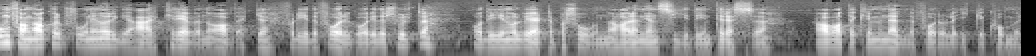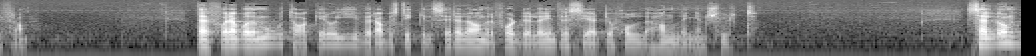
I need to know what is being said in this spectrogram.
Omfanget av korrupsjon i Norge er krevende å avdekke fordi det foregår i det skjulte, og de involverte personene har en gjensidig interesse av at det kriminelle forholdet ikke kommer fram. Derfor er både mottaker og giver av bestikkelser eller andre fordeler interessert i å holde handlingen skjult. Selv om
